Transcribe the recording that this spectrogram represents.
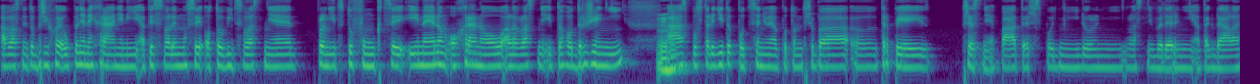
A vlastně to břicho je úplně nechráněný a ty svaly musí o to víc vlastně plnit tu funkci i nejenom ochranou, ale vlastně i toho držení. Mm-hmm. A spousta lidí to podceňuje a potom třeba uh, trpějí přesně páteř, spodní, dolní, vlastně bederní a tak dále.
